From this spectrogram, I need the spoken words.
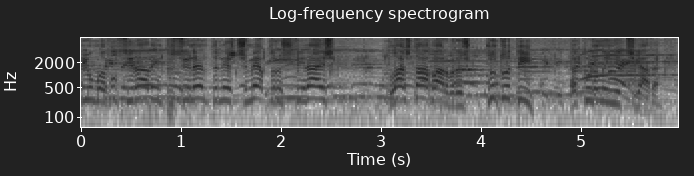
e uma velocidade impressionante nestes metros finais. Lá está a Bárbara, junto a ti, a tua linha de chegada.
